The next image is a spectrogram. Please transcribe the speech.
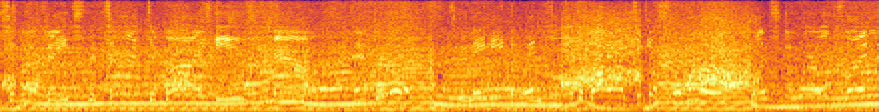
Regardless of our fates, the time to buy is now. After all, we may need the windfall to buy our tickets to the moon once the world finally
